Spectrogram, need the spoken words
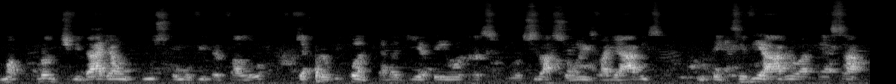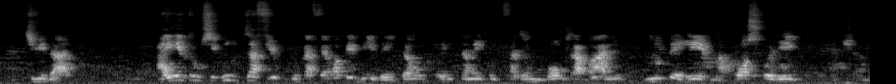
uma produtividade a um custo, como o Vitor falou, que é preocupante. Cada dia tem outras oscilações, variáveis, e tem que ser viável essa atividade. Aí entra um segundo desafio, porque o café é uma bebida, então ele também tem que fazer um bom trabalho no terreno, na pós-colheita, que a gente chama,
